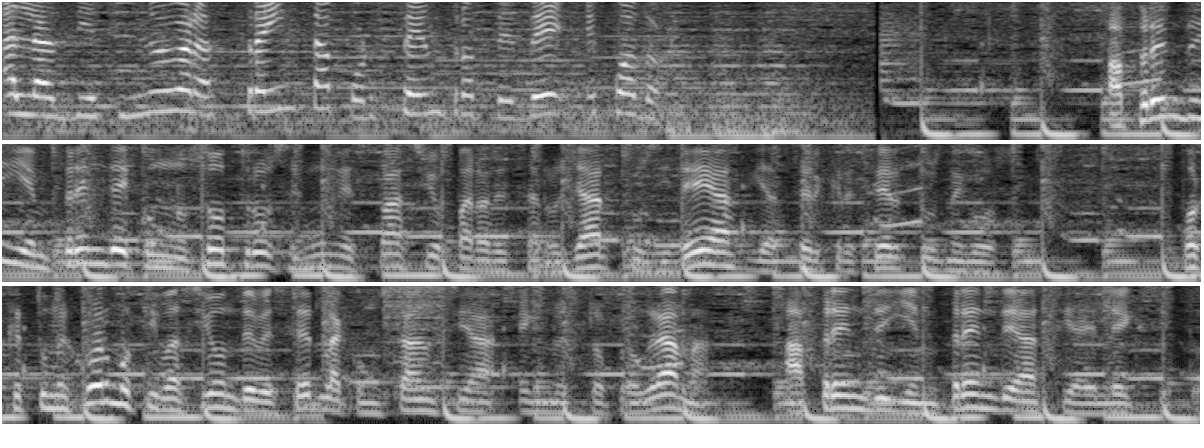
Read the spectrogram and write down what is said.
a las 19 horas 30 por Centro TV Ecuador. Aprende y emprende con nosotros en un espacio para desarrollar tus ideas y hacer crecer tus negocios. Porque tu mejor motivación debe ser la constancia en nuestro programa Aprende y emprende hacia el éxito.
